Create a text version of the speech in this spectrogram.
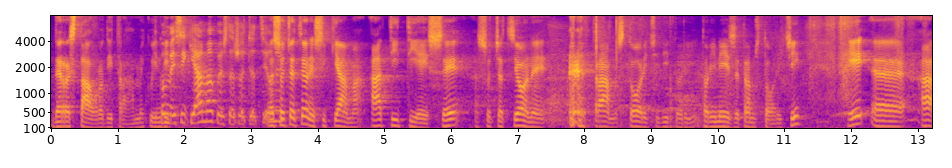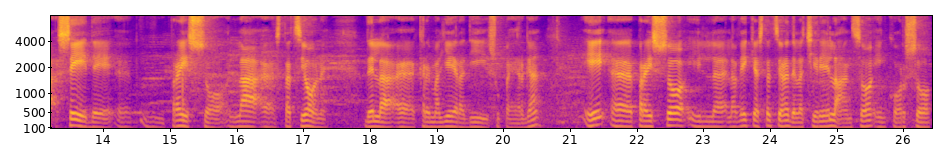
del restauro di tram. Quindi Come si chiama questa associazione? L'associazione si chiama ATTS, Associazione Tram Storici di Tori, Torinese Tram Storici, e eh, ha sede eh, presso la eh, stazione della eh, cremagliera di Superga e eh, presso il, la vecchia stazione della Cirie Lanzo in corso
